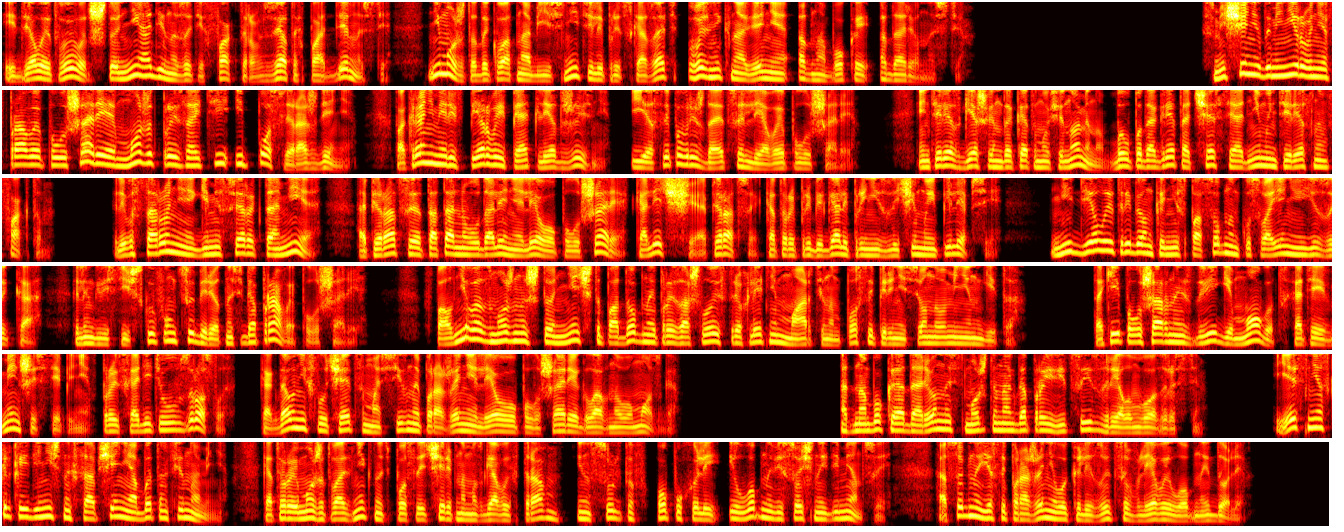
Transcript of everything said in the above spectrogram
И делает вывод, что ни один из этих факторов, взятых по отдельности, не может адекватно объяснить или предсказать возникновение однобокой одаренности. Смещение доминирования в правое полушарие может произойти и после рождения, по крайней мере в первые пять лет жизни, если повреждается левое полушарие. Интерес Гешвинда к этому феномену был подогрет отчасти одним интересным фактом. Левосторонняя гемисферэктомия, операция тотального удаления левого полушария, калечащая операция, к которой прибегали при неизлечимой эпилепсии, не делает ребенка неспособным к усвоению языка, лингвистическую функцию берет на себя правое полушарие. Вполне возможно, что нечто подобное произошло и с трехлетним Мартином после перенесенного менингита. Такие полушарные сдвиги могут, хотя и в меньшей степени, происходить и у взрослых, когда у них случается массивное поражение левого полушария головного мозга. Однобокая одаренность может иногда проявиться и в зрелом возрасте. Есть несколько единичных сообщений об этом феномене, который может возникнуть после черепно-мозговых травм, инсультов, опухолей и лобно-височной деменции, особенно если поражение локализуется в левой лобной доле.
